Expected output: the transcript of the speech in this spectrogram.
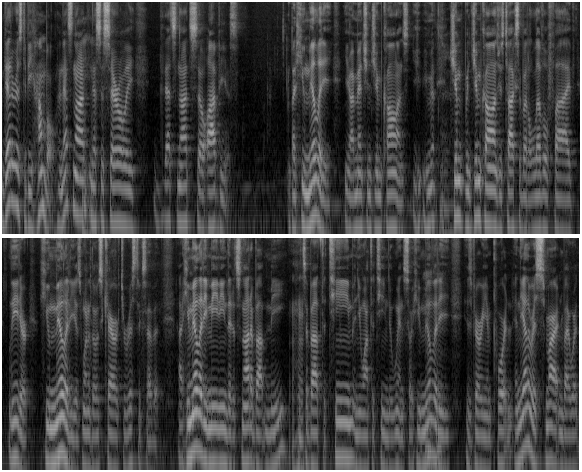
The other is to be humble, and that's not Mhm. necessarily that's not so obvious. But humility, you know, I mentioned Jim Collins. Humi- yeah. Jim, when Jim Collins just talks about a level five leader, humility is one of those characteristics of it. Uh, humility meaning that it's not about me, mm-hmm. it's about the team, and you want the team to win. So humility mm-hmm. is very important. And the other is smart, and by what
